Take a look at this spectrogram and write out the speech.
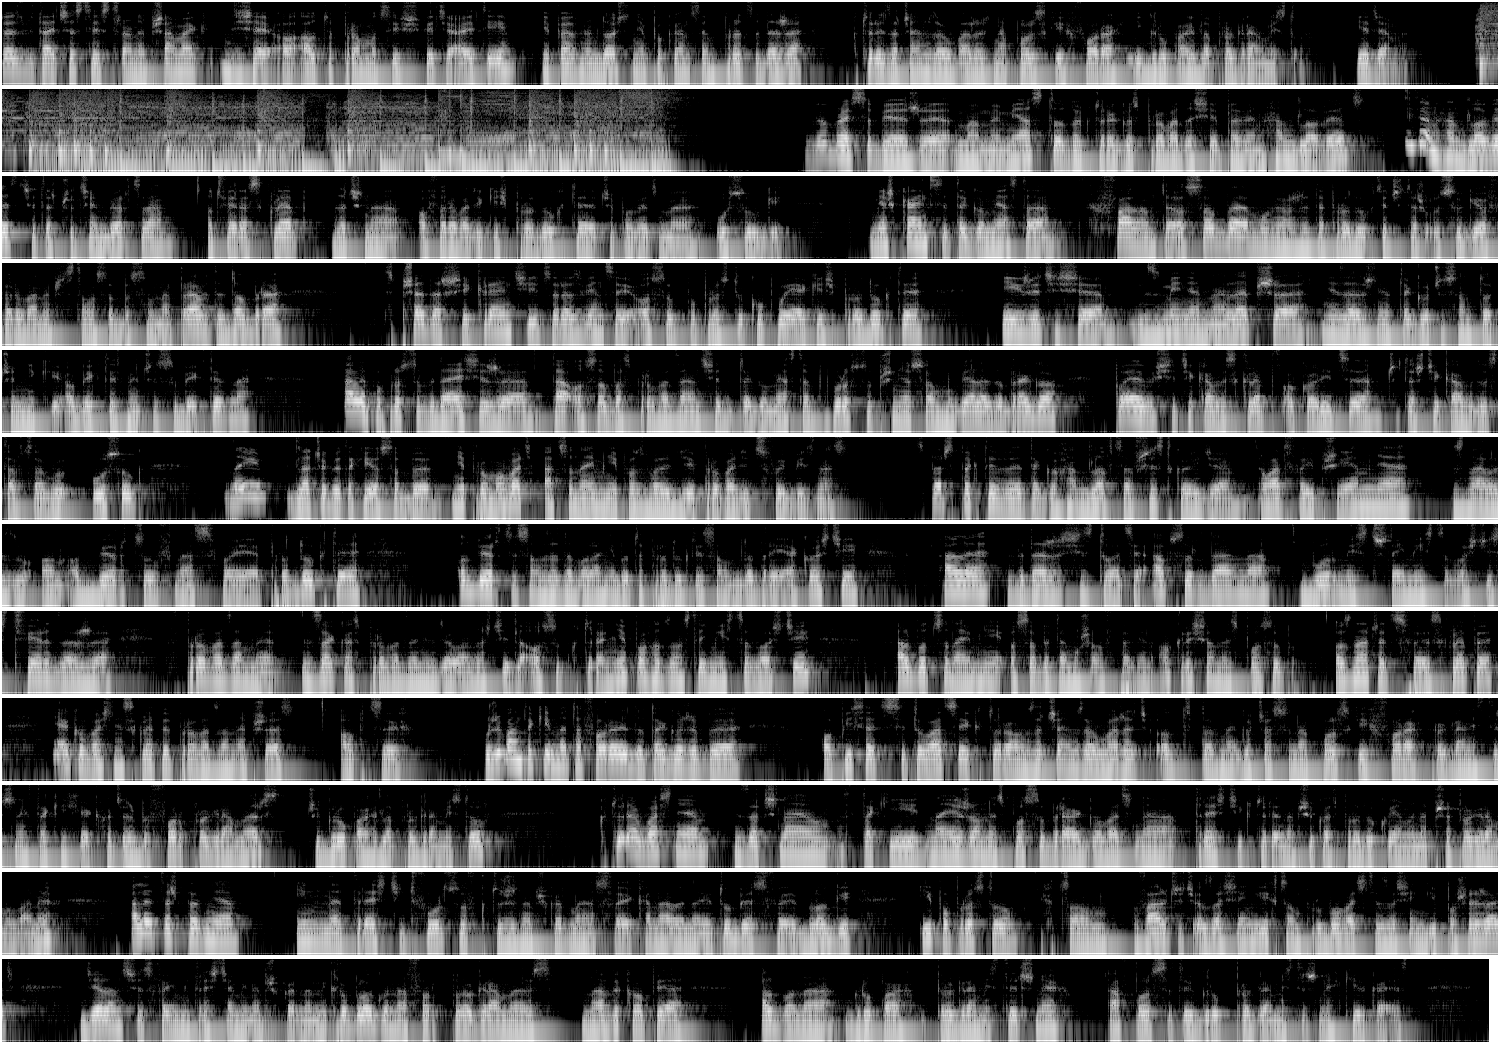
Cześć, witajcie z tej strony Przemek. Dzisiaj o autopromocji w świecie IT i pewnym dość niepokojącym procederze, który zacząłem zauważyć na polskich forach i grupach dla programistów. Jedziemy. Wyobraź sobie, że mamy miasto, do którego sprowadza się pewien handlowiec, i ten handlowiec czy też przedsiębiorca otwiera sklep, zaczyna oferować jakieś produkty czy powiedzmy usługi. Mieszkańcy tego miasta chwalą tę osobę, mówią, że te produkty czy też usługi oferowane przez tę osobę są naprawdę dobre. Sprzedaż się kręci, coraz więcej osób po prostu kupuje jakieś produkty, ich życie się zmienia na lepsze, niezależnie od tego, czy są to czynniki obiektywne czy subiektywne, ale po prostu wydaje się, że ta osoba sprowadzając się do tego miasta po prostu przyniosła mu wiele dobrego, pojawił się ciekawy sklep w okolicy, czy też ciekawy dostawca usług, no i dlaczego takiej osoby nie promować, a co najmniej pozwolić jej prowadzić swój biznes. Z perspektywy tego handlowca wszystko idzie łatwo i przyjemnie. Znalazł on odbiorców na swoje produkty. Odbiorcy są zadowoleni, bo te produkty są dobrej jakości, ale wydarza się sytuacja absurdalna. Burmistrz tej miejscowości stwierdza, że wprowadzamy zakaz prowadzenia działalności dla osób, które nie pochodzą z tej miejscowości, albo co najmniej osoby te muszą w pewien określony sposób oznaczać swoje sklepy jako właśnie sklepy prowadzone przez obcych. Używam takiej metafory do tego, żeby opisać sytuację, którą zacząłem zauważać od pewnego czasu na polskich forach programistycznych, takich jak chociażby For Programmers czy grupach dla programistów, które właśnie zaczynają w taki najeżony sposób reagować na treści, które na przykład produkujemy na przeprogramowanych, ale też pewnie inne treści twórców, którzy na przykład mają swoje kanały na YouTube, swoje blogi i po prostu chcą walczyć o zasięgi, chcą próbować te zasięgi poszerzać, dzieląc się swoimi treściami na przykład na mikroblogu, na For Programmers, na Wykopie albo na grupach programistycznych, a w Polsce tych grup programistycznych kilka jest.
